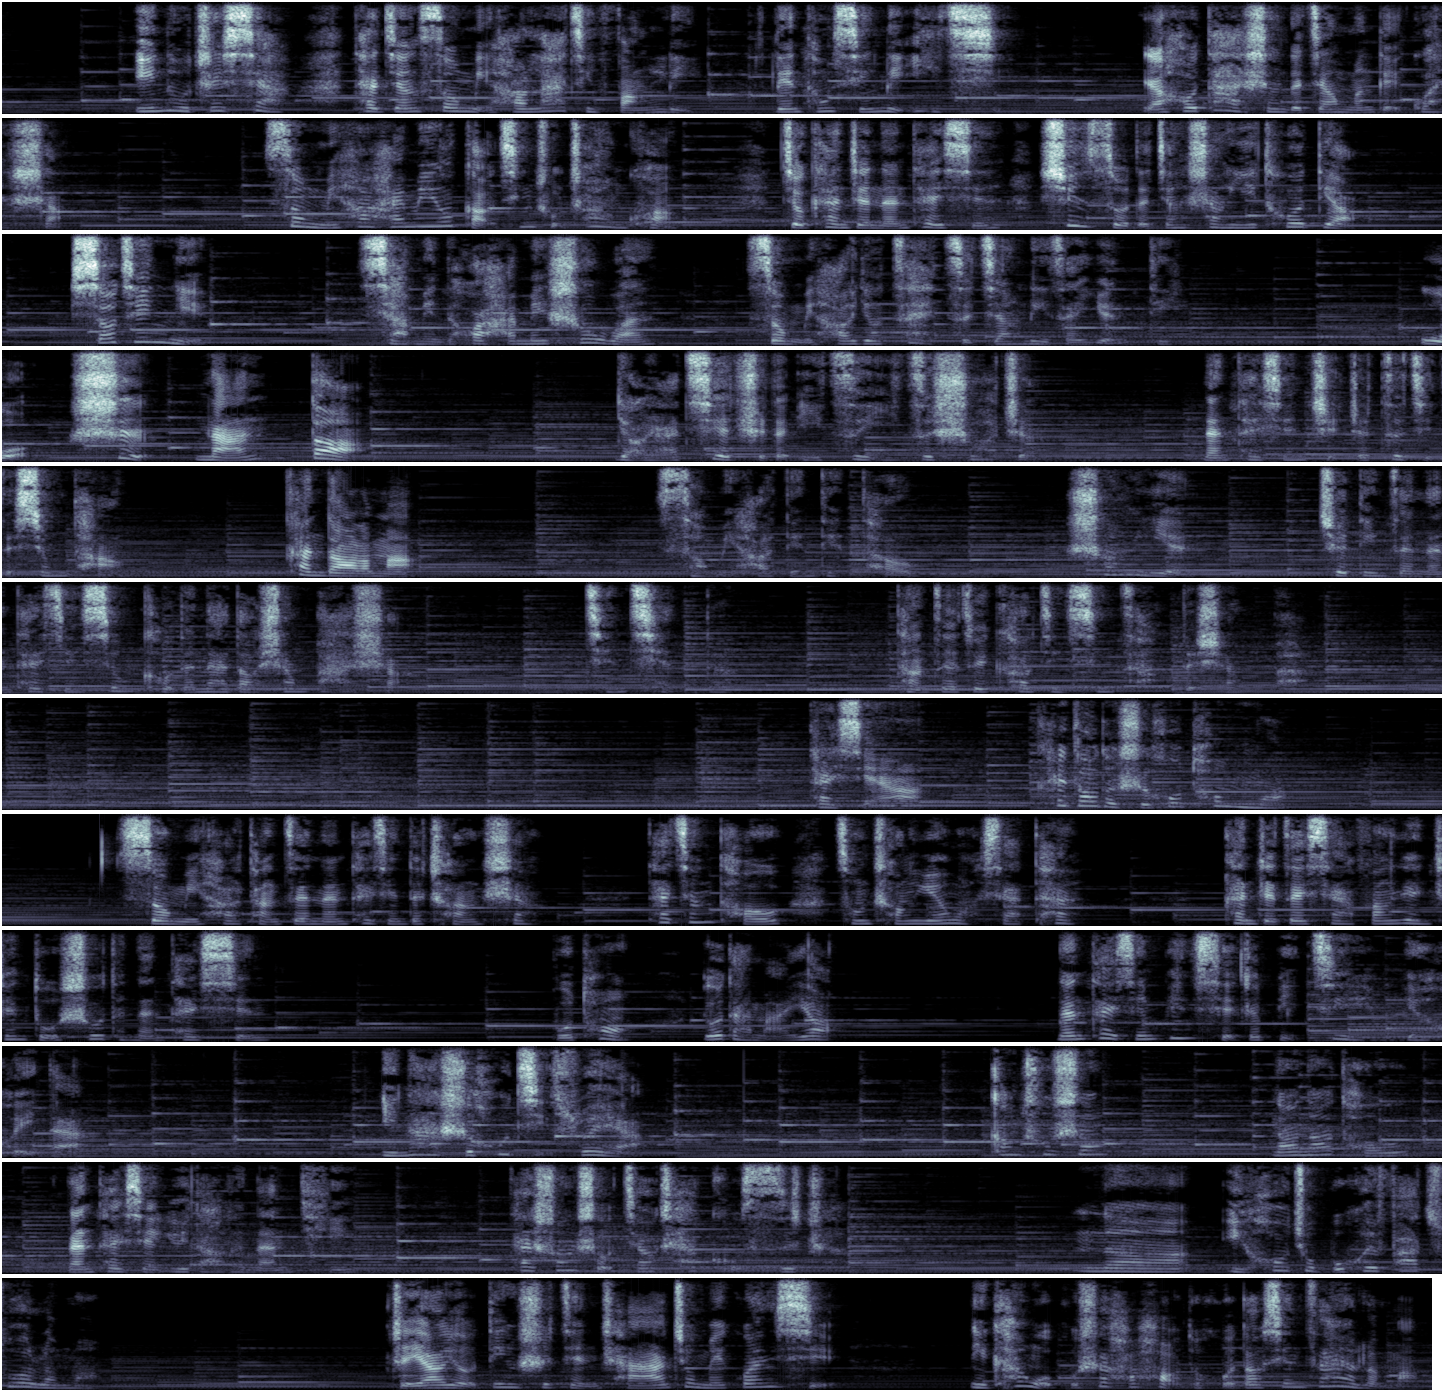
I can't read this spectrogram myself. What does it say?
一怒之下，他将宋敏浩拉进房里，连同行李一起，然后大声地将门给关上。宋明浩还没有搞清楚状况，就看着南太贤迅速地将上衣脱掉。小姐，你……下面的话还没说完，宋明浩又再次僵立在原地。我是男的，咬牙切齿的一字一字说着。南太贤指着自己的胸膛，看到了吗？宋明浩点点头，双眼却定在南太贤胸口的那道伤疤上。浅浅的，躺在最靠近心脏的伤疤。太贤啊，开刀的时候痛吗？宋明浩躺在南太贤的床上，他将头从床缘往下探，看着在下方认真读书的南太贤。不痛，有打麻药。南太贤边写着笔记边回答：“你那时候几岁啊？”刚出生。挠挠头，南太贤遇到了难题，他双手交叉苦思着：“那以后就不会发作了吗？只要有定时检查就没关系。你看我不是好好的活到现在了吗？”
